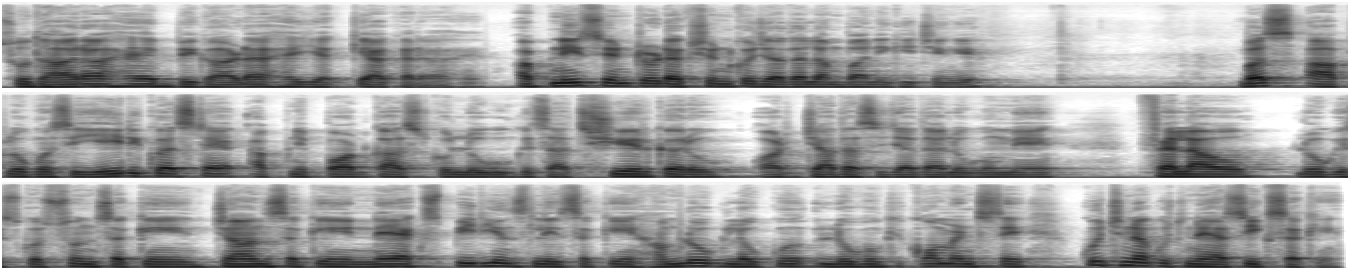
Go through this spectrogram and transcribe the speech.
सुधारा है, बिगाड़ा है या क्या करा है। अपनी इस इंट्रोडक्शन को ज़्यादा लंबा नहीं खींचेंगे। बस आप लोगों से यही रिक्वेस्ट है, अपने पॉडकास्ट को लोगों के साथ शेयर करो और ज़्यादा से ज़्यादा लोगों में फैलाओ, लोग इसको सुन सकें, जान सकें नए एक्सपीरियंस ले सकें, हम लोग लोगों लोगों के कमेंट से कुछ ना कुछ नया सीख सकें।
